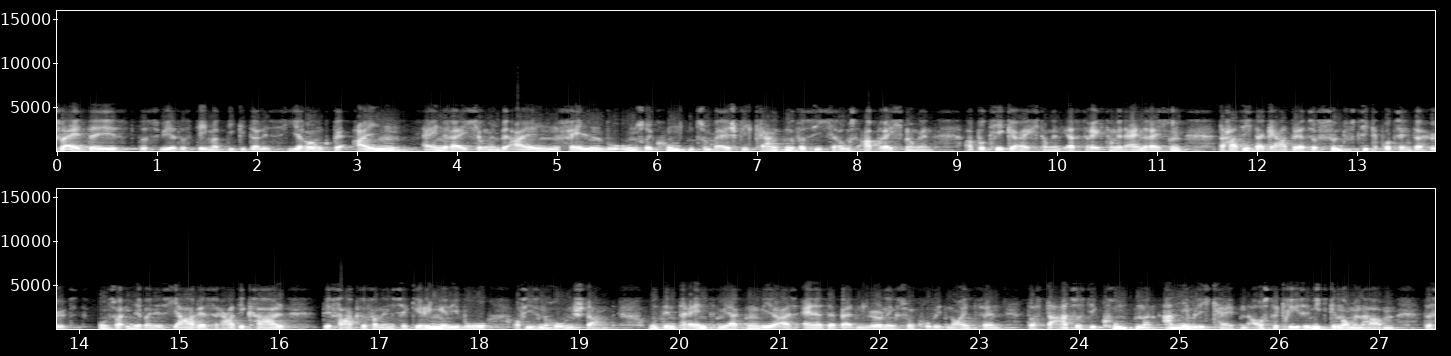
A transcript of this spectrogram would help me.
Zweite ist, dass wir das Thema Digitalisierung bei allen Einreichungen, bei allen Fällen, wo unsere Kunden zum Beispiel Krankenversicherungsabrechnungen, Apothekerrechnungen, Erstrechnungen einreichen, da hat sich der Grad bereits auf 50 Prozent erhöht. Und zwar innerhalb eines Jahres radikal de facto von einem sehr geringen Niveau auf diesen hohen Stand. Und den Trend merken wir als einer der beiden Learnings von Covid-19, dass das, was die Kunden an Annehmlichkeiten aus der Krise mitgenommen haben, dass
